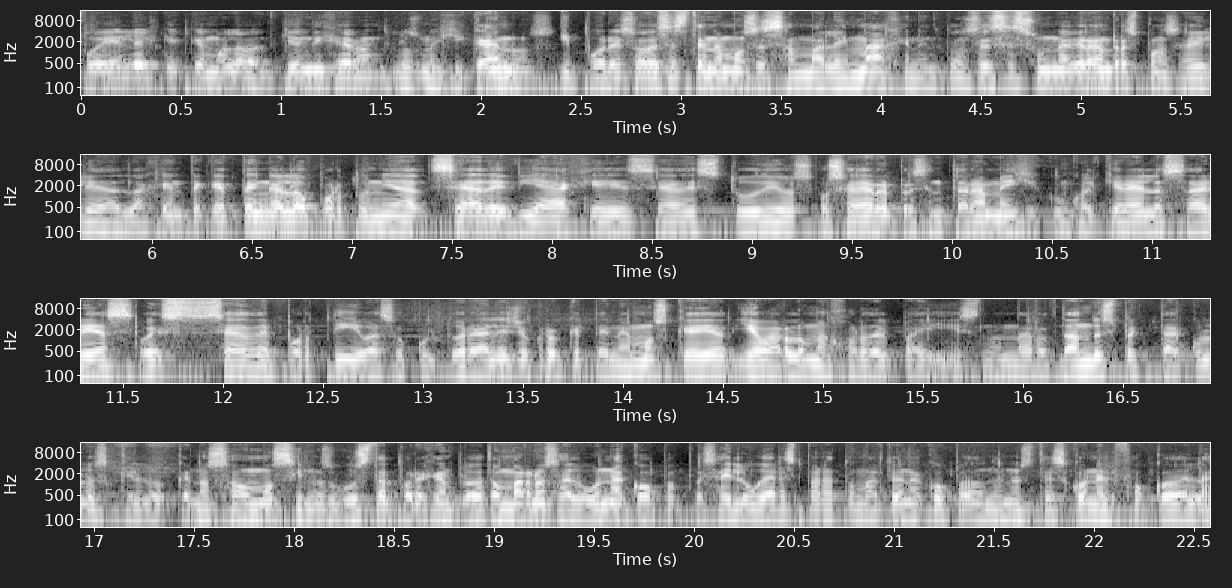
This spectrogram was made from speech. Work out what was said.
fue él el que quemó la bandera. ¿Quién dijeron? Los mexicanos. Y por eso a veces tenemos esa mala imagen. Entonces es una gran responsabilidad. La gente que tenga la oportunidad, sea de viajes, sea de estudios, o sea de representar a México en cualquiera de las áreas, pues sea deportivas o culturales, yo creo que tenemos que llevar lo mejor del país, no andar dando espectáculos que lo que no somos. Si nos gusta, por ejemplo, tomarnos alguna copa, pues hay lugares para tomarte una copa donde no estés con el foco de la,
